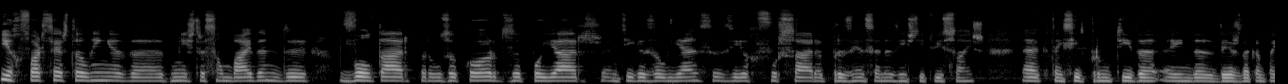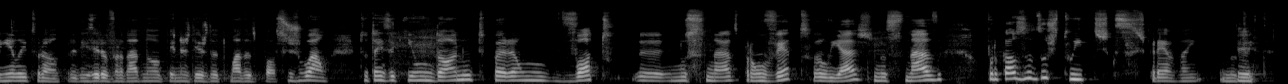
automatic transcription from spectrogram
E reforça esta linha da administração Biden de voltar para os acordos, apoiar antigas alianças e reforçar a presença nas instituições uh, que tem sido prometida ainda desde a campanha eleitoral, para dizer a verdade, não apenas desde a tomada de posse. João, tu tens aqui um donut para um voto uh, no Senado, para um veto, aliás, no Senado, por causa dos tweets que se escrevem no é. Twitter. É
